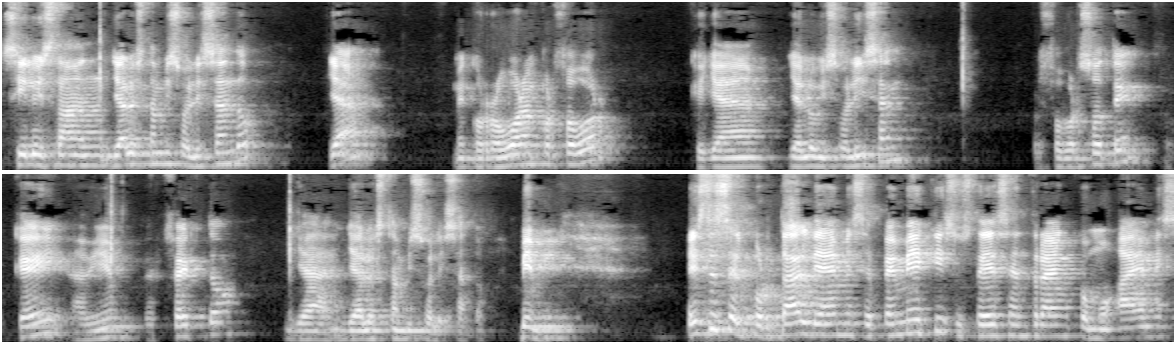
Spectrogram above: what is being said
¿Sí lo están, ya lo están visualizando? ¿Ya? ¿Me corroboran, por favor? Que ya, ya lo visualizan. Por favor, Sote. Ok, ah, bien, perfecto. Ya, ya lo están visualizando. Bien, este es el portal de AMCPMX. Ustedes entran como amcp.mx.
